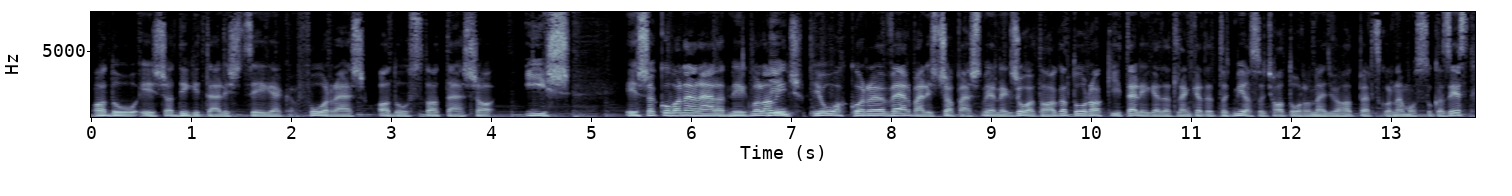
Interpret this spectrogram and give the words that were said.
adó és a digitális cégek forrás adóztatása is. És akkor van nálad még valami? Nincs. Jó, akkor verbális csapást mérnék Zsolt hallgatóra, aki itt elégedetlenkedett, hogy mi az, hogy 6 óra 46 perckor nem osszuk az észt.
